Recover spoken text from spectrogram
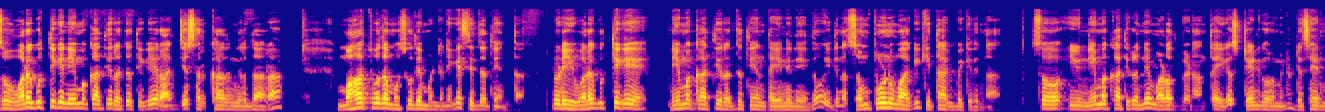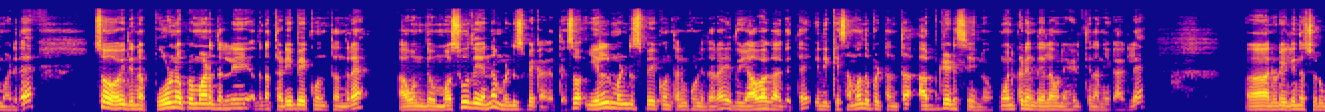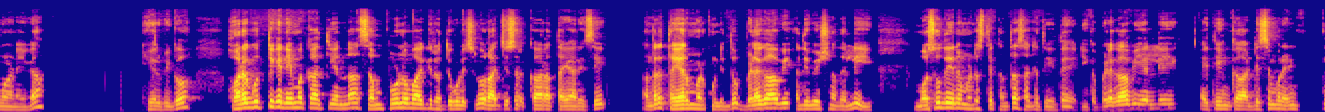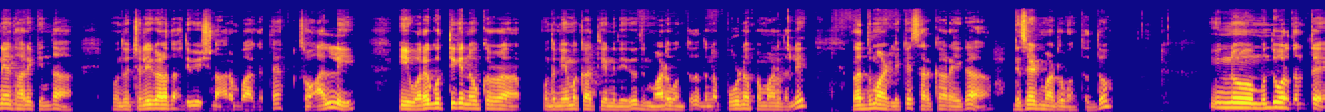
So ಹೊರಗುತ್ತಿಗೆ ನೇಮಕಾತಿ ರದ್ದತಿಗೆ ರಾಜ್ಯ ಸರ್ಕಾರದ ನಿರ್ಧಾರ ಮಹತ್ವದ ಮಸೂದೆ ಮಂಡನೆಗೆ ಸಿದ್ಧತೆ ಅಂತ. ನೋಡಿ, ಹೊರಗುತ್ತಿಗೆ ನೇಮಕಾತಿ ರದ್ದತಿ ಅಂತ ಏನಿದೆ ಇದು? ಇದನ್ನ ಸಂಪೂರ್ಣವಾಗಿ ಕಿತ್ತಾಕ್ಬೇಕು ಇದನ್ನ ಸೊ, ಈ ನೇಮಕಾತಿಗಳನ್ನೇ ಮಾಡೋದು ಬೇಡ ಅಂತ ಈಗ ಸ್ಟೇಟ್ ಗೌರ್ಮೆಂಟ್ ಡಿಸೈಡ್ ಮಾಡಿದೆ. ಸೊ, ಇದನ್ನ ಪೂರ್ಣ ಪ್ರಮಾಣದಲ್ಲಿ ಅದನ್ನ ತಡಿಬೇಕು ಅಂತಂದ್ರೆ ಆ ಒಂದು ಮಸೂದೆಯನ್ನ ಮಂಡಿಸಬೇಕಾಗುತ್ತೆ. ಸೊ ಎಲ್ಲಿ ಮಂಡಿಸಬೇಕು ಅಂತ ಅನ್ಕೊಂಡಿದ್ದಾರೆ ಇದು ಯಾವಾಗ ಆಗುತ್ತೆ? ಇದಕ್ಕೆ ಸಂಬಂಧಪಟ್ಟಂತ ಅಪ್ಡೇಟ್ಸ್ ಏನು? ಒಂದ್ ಕಡೆಯಿಂದ ಎಲ್ಲವನ್ನ ಹೇಳ್ತೀನಿ ನಾನು ಈಗಾಗಲೇ ನೋಡಿ, ಇಲ್ಲಿಂದ ಶುರು ಮಾಡೋಣ ಈಗ. ಹಿಯರ್ ವಿಗೋ ಹೊರಗುತ್ತಿಗೆ ನೇಮಕಾತಿಯನ್ನ ಸಂಪೂರ್ಣವಾಗಿ ರದ್ದುಗೊಳಿಸಲು ರಾಜ್ಯ ಸರ್ಕಾರ ತಯಾರಿಸಿ, ಅಂದ್ರೆ ತಯಾರು ಮಾಡಿಕೊಂಡಿದ್ದು ಬೆಳಗಾವಿ ಅಧಿವೇಶನದಲ್ಲಿ ಮಸೂದೆಯನ್ನು ಮಂಡಿಸ್ತಕ್ಕಂಥ ಸಾಧ್ಯತೆ ಇದೆ. ಈಗ ಬೆಳಗಾವಿಯಲ್ಲಿ ಐ ಥಿಂಕ್ ಡಿಸೆಂಬರ್ ಎಂಟನೇ ತಾರೀಕಿಂದ ಒಂದು ಚಳಿಗಾಲದ ಅಧಿವೇಶನ ಆರಂಭ ಆಗುತ್ತೆ. ಸೊ ಅಲ್ಲಿ ಈ ಹೊರಗುತ್ತಿಗೆ ನೌಕರರ ಒಂದು ನೇಮಕಾತಿ ಏನಿದೆ ಅದನ್ನ ಮಾಡುವಂಥದ್ದು, ಅದನ್ನ ಪೂರ್ಣ ಪ್ರಮಾಣದಲ್ಲಿ ರದ್ದು ಮಾಡಲಿಕ್ಕೆ ಸರ್ಕಾರ ಈಗ ಡಿಸೈಡ್ ಮಾಡಿರುವಂಥದ್ದು. ಇನ್ನು ಮುಂದುವರೆದಂತೆ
